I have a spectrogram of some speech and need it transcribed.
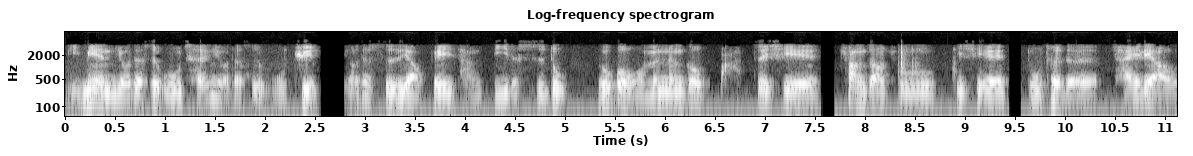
里面有的是无尘，有的是无菌，有的是要非常低的湿度。如果我们能够把这些创造出一些独特的材料、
